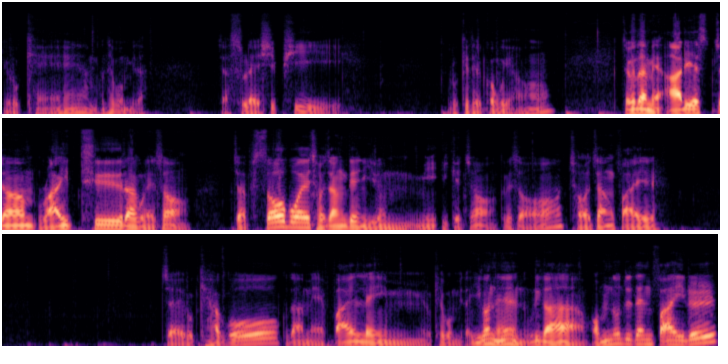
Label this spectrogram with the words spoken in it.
이렇게 한번 해봅니다. 자, 슬래시 p 이렇게 될 거고요. 자, 그 다음에 res.write라고 해서 자, 서버에 저장된 이름이 있겠죠. 그래서 저장 파일 자, 이렇게 하고 그 다음에 파일 네임 이렇게 해봅니다. 이거는 우리가 업로드된 파일을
